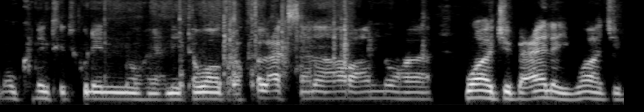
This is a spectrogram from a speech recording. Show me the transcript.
ممكن أنت تقولين إنه يعني تواضع بالعكس أنا أرى أنه واجب علي واجب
